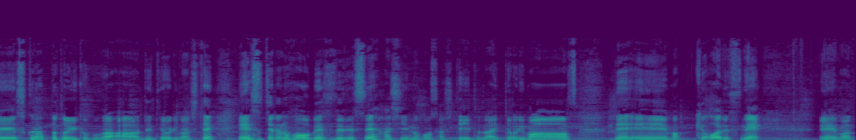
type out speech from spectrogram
えー、スクラップという曲が出ておりまして、えー、そちらの方をベースでですね、発信の方させていただいております。で、えー、ま、今日はですね、えー、ま、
